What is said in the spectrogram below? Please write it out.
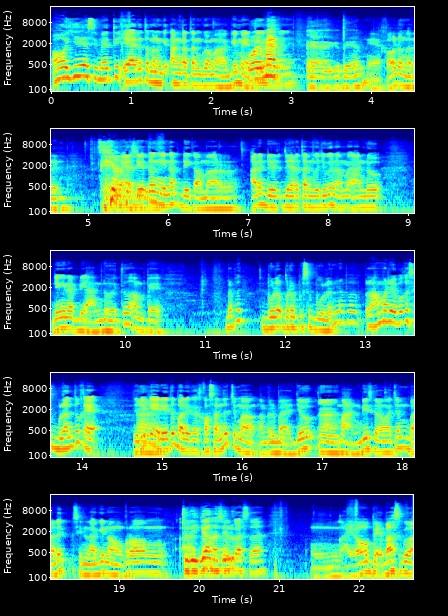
Oh iya si Meti, ya ada teman angkatan gua sama Age Meti Woi, Matt. namanya. Ya, gitu kan. Ya kalau dengerin si Meti itu nginep di kamar ada di deretan gue juga namanya Ando. Dia nginep di Ando itu sampai berapa bulan ber, sebulan apa lama dia pokoknya sebulan tuh kayak Jadi kayak dia tuh balik ke kosan tuh cuma ngambil baju, Ah. mandi segala macam, balik sini lagi nongkrong. Curiga ah, nggak sih lu? lah. Enggak, yo bebas gua.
